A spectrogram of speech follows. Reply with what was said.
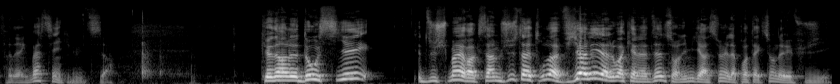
Frédéric Bastien qui lui dit ça, que dans le dossier du chemin Roxham, Justin Trudeau a violé la loi canadienne sur l'immigration et la protection des réfugiés.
